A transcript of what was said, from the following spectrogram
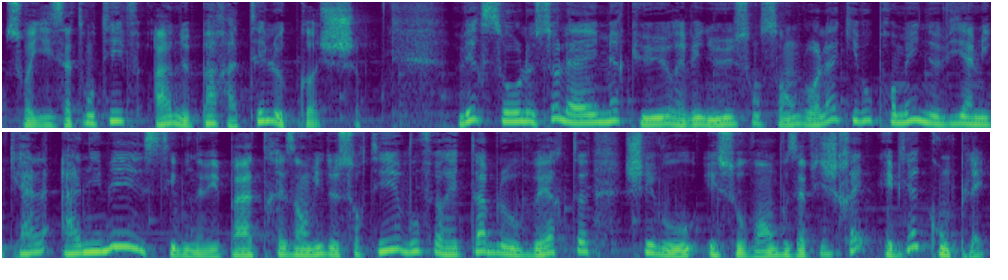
Soyez attentif à ne pas rater le coche. Verseau, le Soleil, Mercure et Vénus ensemble, voilà qui vous promet une vie amicale animée. Si vous n'avez pas très envie de sortir, vous ferez table ouverte chez vous et souvent vous afficherez eh bien complet.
